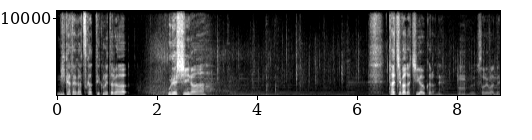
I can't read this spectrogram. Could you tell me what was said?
味方が使ってくれたら嬉しいな。立場が違うからね、うん、それはね。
